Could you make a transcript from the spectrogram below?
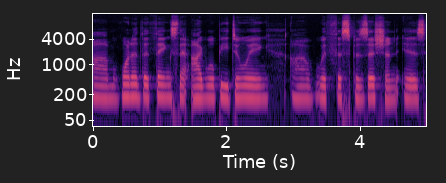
Um, one of the things that I will be doing uh, with this position is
